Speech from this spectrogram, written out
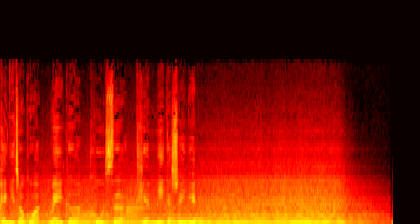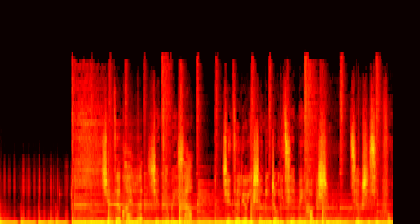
陪你走过每个苦涩甜蜜的岁月。选择快乐，选择微笑，选择留意生命中一切美好的事物，就是幸福。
